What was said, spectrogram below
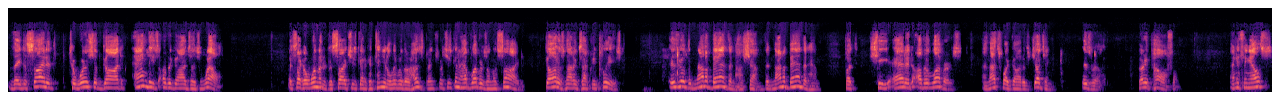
they decided to worship God and these other gods as well. It's like a woman who decides she's going to continue to live with her husband, but she's going to have lovers on the side. God is not exactly pleased. Israel did not abandon Hashem, did not abandon him, but she added other lovers, and that's why God is judging Israel. Very powerful. Anything else?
